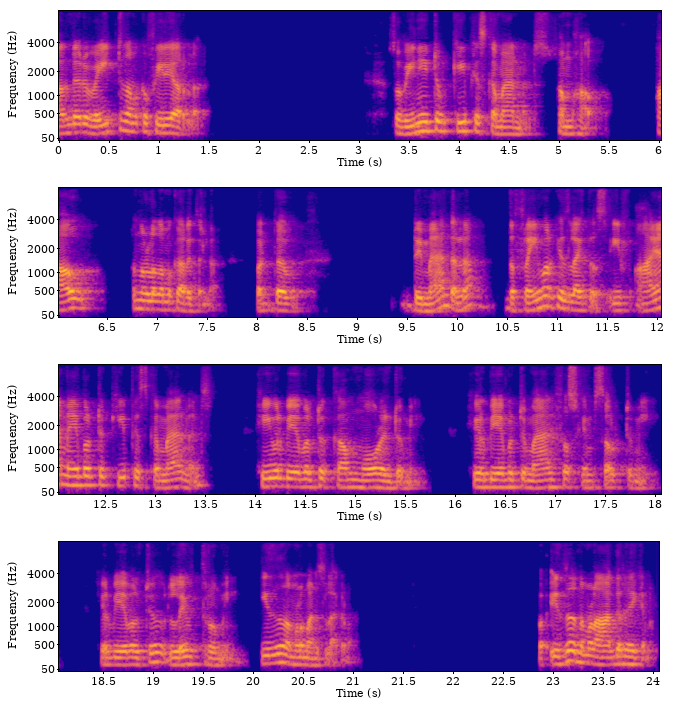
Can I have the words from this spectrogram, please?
അതിന്റെ ഒരു വെയിറ്റ് നമുക്ക് ഫീൽ ചെയ്യാറില്ല so we need to keep his commandments somehow how എന്നുള്ളത് നമുക്ക് അറിയത്തില്ല ബട്ട് ഡിമാൻഡ് അല്ല the framework is like this if I am able to keep his commandments he will be able to come more into me he will be able to manifest himself to me he will be able to live through me ഇത് നമ്മൾ മനസ്സിലാക്കണം. ഇത് നമ്മൾ ആഗ്രഹിക്കണം.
